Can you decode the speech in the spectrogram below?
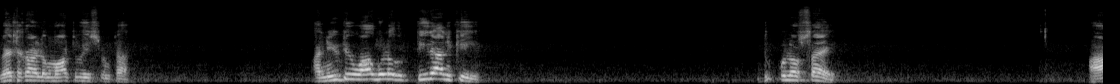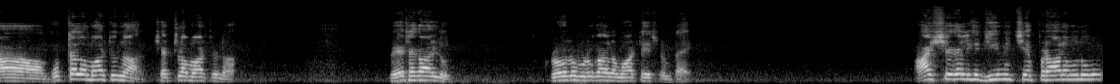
వేటగాళ్ళు మాటు వేసి ఉంటారు ఆ నీటి వాగుల తీరానికి దుప్పులు వస్తాయి ఆ గుట్టల మాటున చెట్ల మాటున వేటగాళ్ళు క్రూర మృగాలు మాటేసి ఉంటాయి ఆశ కలిగి జీవించే ప్రాణమును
